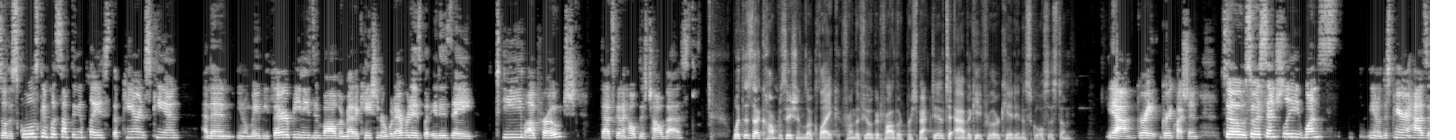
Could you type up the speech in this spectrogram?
So the schools can put something in place, the parents can, and then, you know, maybe therapy needs involved or medication or whatever it is, but it is a team approach that's going to help this child best. What does that conversation look like from the Feel Good Father perspective to advocate for their kid in a school system? Yeah, great, great question. So, so essentially, once you know this parent has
